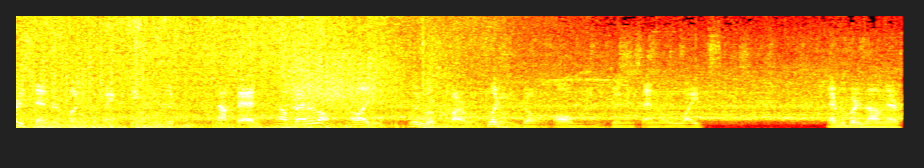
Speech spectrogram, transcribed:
Pretty standard Money in the Bank theme music. Not bad. Not bad at all. I like it. Look at those fireworks. Look at them go. Oh my goodness. And the lights. Everybody's on their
